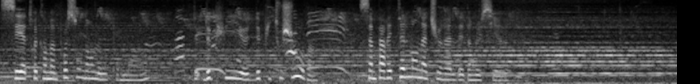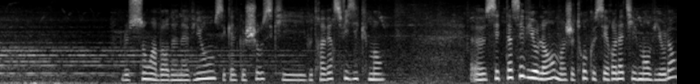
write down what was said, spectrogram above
c'est être comme un poisson dans l'eau pour moi. Hein depuis, euh, depuis toujours. Ça me paraît tellement naturel d'être dans le ciel. Le son à bord d'un avion, c'est quelque chose qui vous traverse physiquement. Euh, c'est assez violent, moi je trouve que c'est relativement violent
